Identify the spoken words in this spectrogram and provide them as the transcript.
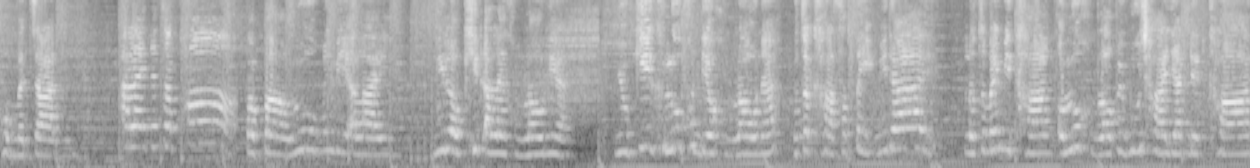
พรหมจันทรย์อะไรนะจ๊ะพ่อ เปล่าๆลูกไม่มีอะไร นี่เราคิดอะไรของเราเนี่ยยูกี้คือลูกคนเดียวของเรานะเราจะขาดสติไม่ได้ เราจะไม่มีทางเอาลูกของเราไปบูชายันเด็ดขาด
